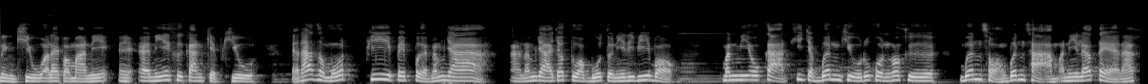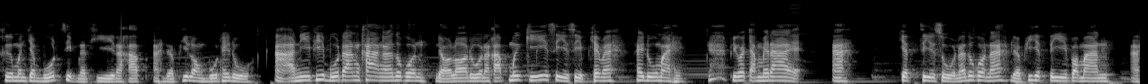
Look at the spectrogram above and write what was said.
หนึ่งคิวอะไรประมาณนี้เอ่ออันนี้คือการเก็บคิว แต่ถ้าสมมุติพี่ไปเปิดน้ำยา อ่าน้ำยาเจ้าตัวบูตตัวนี้ที่พี่บอก มันมีโอกาสที่จะเบิ้ลคิวทุกคนก็คือเบิ้ลสองเบิ้ลสามอันนี้แล้วแต่นะ คือมันจะบูตสิบนาทีนะครับอะเดี๋ยวพี่ลองบูตให้ดูอะอันนี้พี่บูตด้านข้างนะทุกคนเดี๋ยวรอดูนะครับเมื่อกี้สี่สิบใช่ไหมให้ดูใหม่ พี่ก็จำไม่ได้อะเจ็ดสี่ศูนย์นะทุกคนนะเดี๋ยวพี่จะตีประมาณอะ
